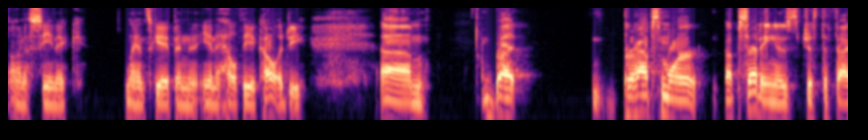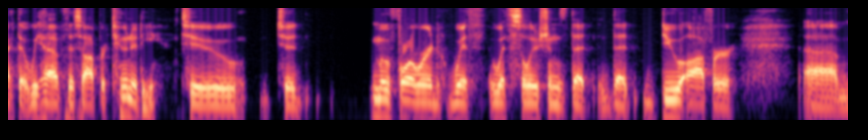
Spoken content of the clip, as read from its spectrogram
on a scenic landscape and in a healthy ecology. Um, but perhaps more upsetting is just the fact that we have this opportunity to to move forward with with solutions that that do offer um,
